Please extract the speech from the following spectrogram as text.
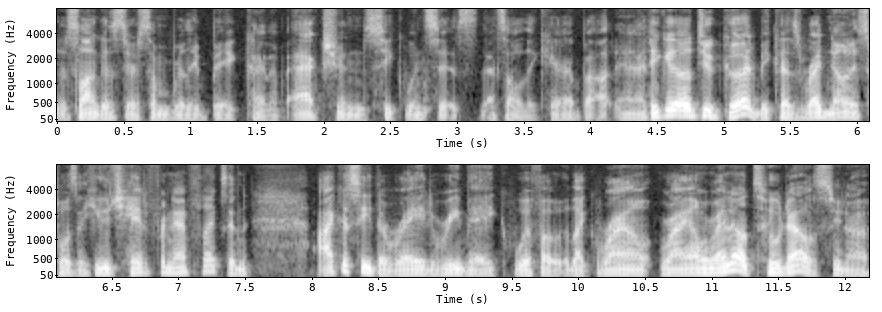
as long as there's some really big kind of action sequences, that's all they care about. And I think it'll do good because Red Notice was a huge hit for Netflix, and I could see the Raid remake with a like Ryan, Ryan Reynolds. Who knows? You know,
